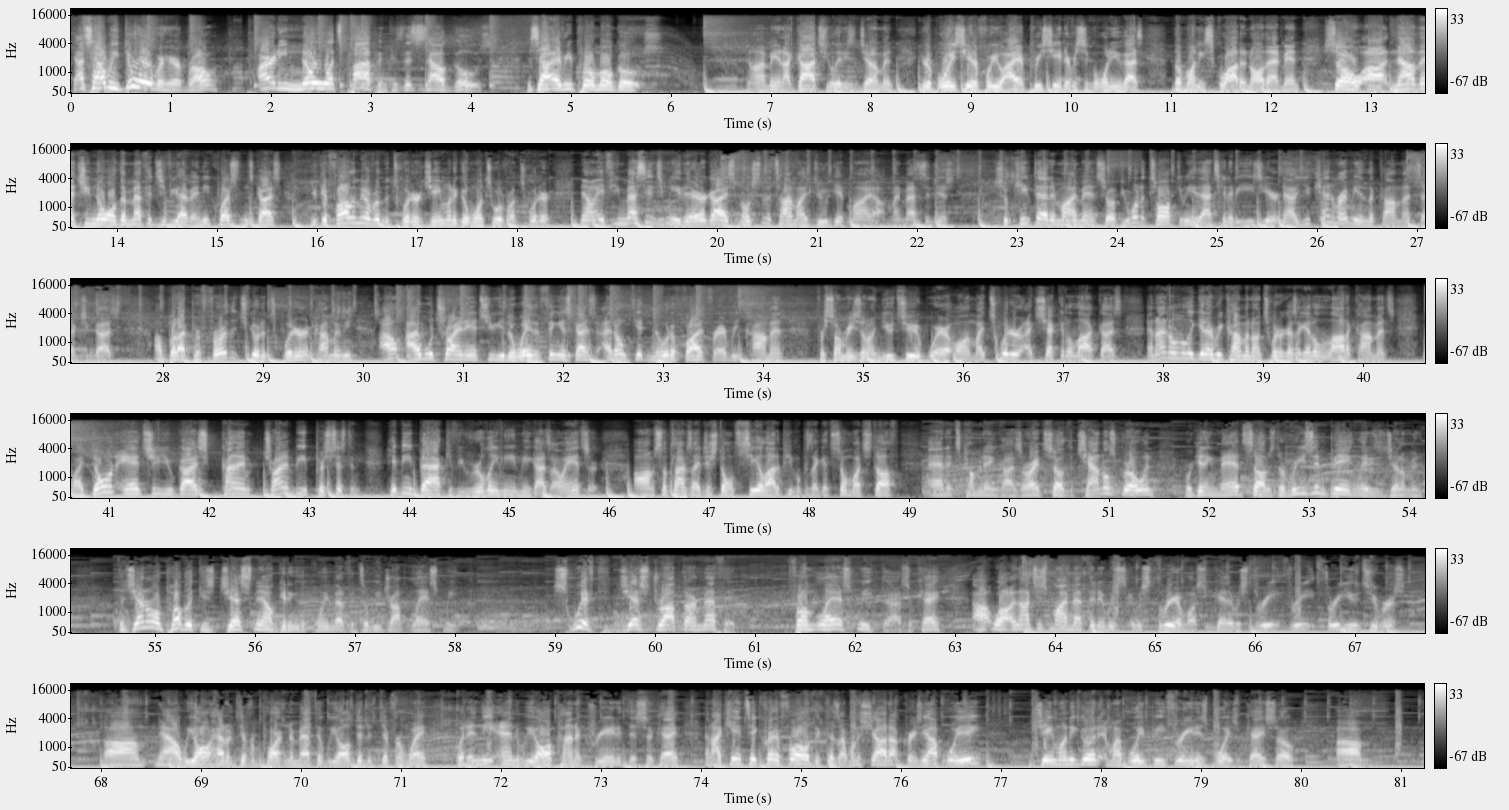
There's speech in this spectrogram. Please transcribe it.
That's how we do over here, bro. I already know what's popping because this is how it goes. This is how every promo goes. You know what I mean? I got you, ladies and gentlemen. Your boy's here for you. I appreciate every single one of you guys, the money squad and all that, man. So uh, now that you know all the methods, if you have any questions, guys, you can follow me over on the Twitter, jmoneygood12 over on Twitter. Now, if you message me there, guys, most of the time I do get my uh, my messages. So keep that in mind, man. So if you want to talk to me, that's going to be easier. Now, you can write me in the comment section, guys, um, but I prefer that you go to Twitter and comment me. I'll, I will try and answer you either way. The thing is, guys, I don't get notified for every comment for some reason on YouTube, where on my Twitter, I check it a lot, guys. And I don't really get every comment on Twitter, guys. I get a lot of comments. If I don't answer you guys, kind of try and be persistent. Hit me back if you really need me, guys. I'll answer. Um, sometimes I just don't see a lot of people because I get so much stuff and it's coming in, guys. All right. So the channel's growing. We're getting mad subs. The reason being, ladies and gentlemen, the general public is just now getting the coin methods that we dropped last week. Swift just dropped our method from last week, guys. Okay. Uh, well, not just my method. It was it was three of us. Okay. There was three three three YouTubers. Um, now we all had a different part in the method. We all did it a different way, but in the end, we all kind of created this. Okay. And I can't take credit for all of it because I want to shout out Crazy Hot Boy E, J Money Good, and my boy B3 and his boys. Okay. So. Um,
